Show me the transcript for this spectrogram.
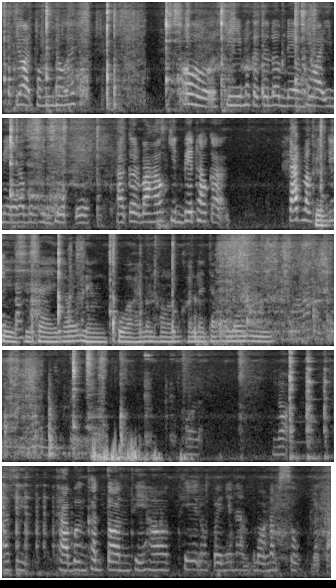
สุดยอดพอแม่นเนาะเอ้ยโอ้สีมันก็จะเริ่มแดงเพราะว่าอีเมลเราบ่กินเผ็ดเด้ถ้าเกิดว่าเฮากินเผ็ดเฮาก็กัดมาเต็กิมนดิบที่นะสิใส่น้อยหนึ่งขัวให้มันหอมก่อนแล้วจะเอาลงอีกพอละนี่เนาะเอาสิถ้าเบิ่งขั้นตอนที่เฮาเทลงไปในน้ำหม้อน้ำซุปแล้วก็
